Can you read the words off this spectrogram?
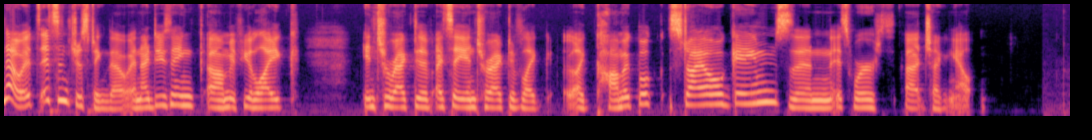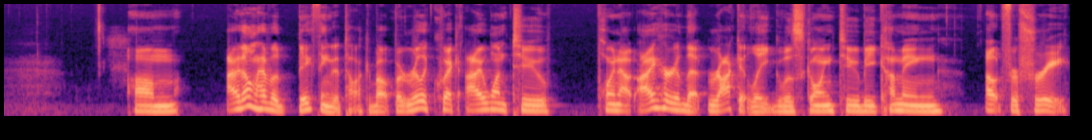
no, it's it's interesting though. And I do think um if you like interactive i'd say interactive like like comic book style games then it's worth uh, checking out Um, I don't have a big thing to talk about, but really quick, I want to point out I heard that Rocket League was going to be coming out for free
